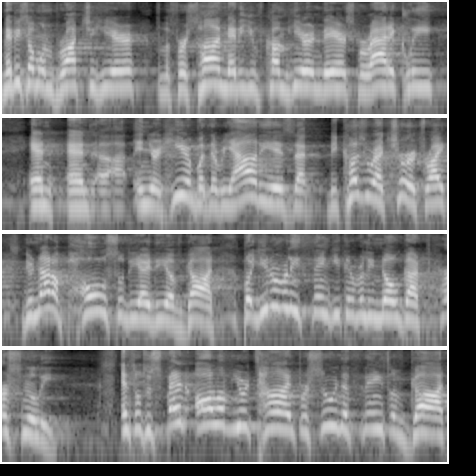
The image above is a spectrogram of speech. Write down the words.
Maybe someone brought you here for the first time. Maybe you've come here and there sporadically and, and, uh, and you're here, but the reality is that because you're at church, right, you're not opposed to the idea of God, but you don't really think you can really know God personally. And so to spend all of your time pursuing the things of God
